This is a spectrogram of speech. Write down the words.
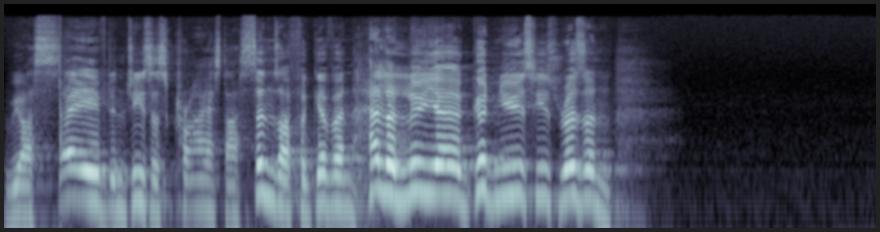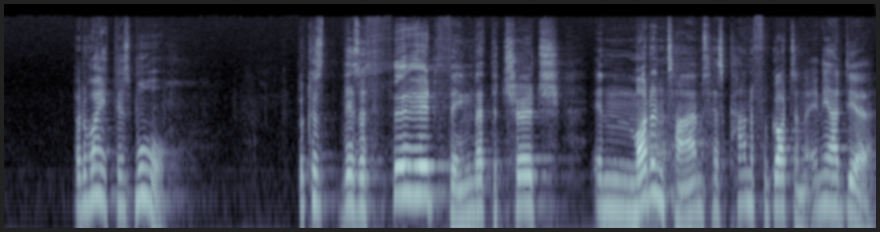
We are saved in Jesus Christ. Our sins are forgiven. Hallelujah! Good news, He's risen. But wait, there's more. Because there's a third thing that the church in modern times has kind of forgotten. Any idea?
